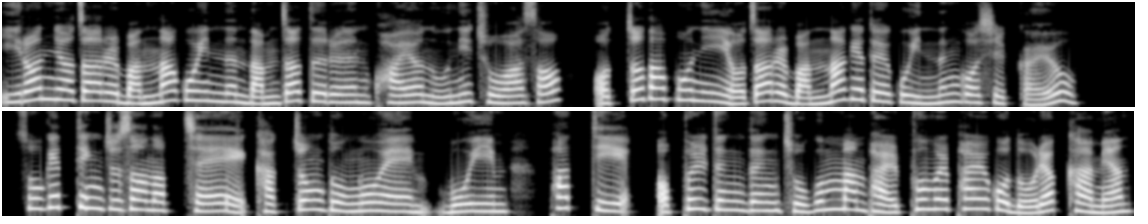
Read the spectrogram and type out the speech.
이런 여자를 만나고 있는 남자들은 과연 운이 좋아서 어쩌다 보니 여자를 만나게 되고 있는 것일까요? 소개팅 주선업체, 각종 동호회, 모임, 파티, 어플 등등 조금만 발품을 팔고 노력하면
